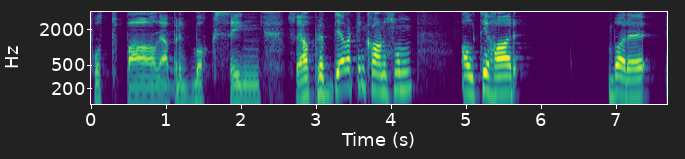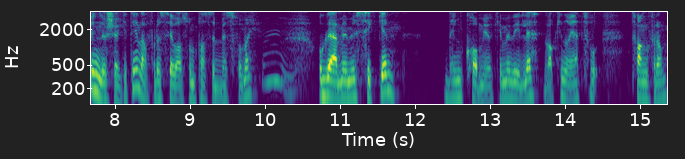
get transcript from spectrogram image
fotball, jeg har prøvd boksing. Så jeg har, prøvd, jeg har vært en karen som alltid har bare undersøkt ting da, for å se hva som passer best for meg. Og greia med musikken, den kom jo ikke med vilje. Det var ikke noe jeg tvang fram.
